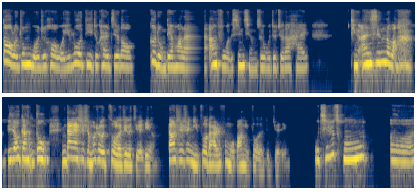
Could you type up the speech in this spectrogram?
到了中国之后，我一落地就开始接到。各种电话来安抚我的心情，所以我就觉得还挺安心的吧，比较感动。你大概是什么时候做了这个决定？当时是你做的还是父母帮你做的这决定？我其实从呃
